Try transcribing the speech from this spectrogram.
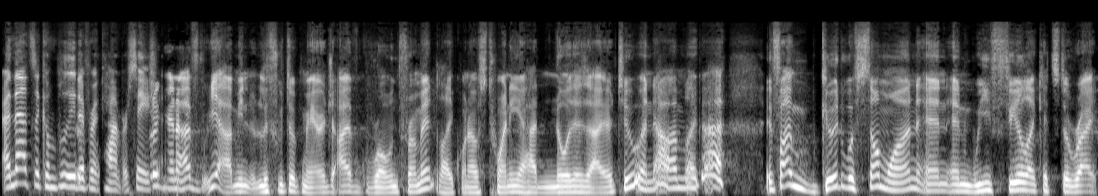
and that's a completely different conversation. again, I've yeah, I mean, if we took marriage, I've grown from it. Like when I was 20, I had no desire to, and now I'm like, ah, if I'm good with someone and and we feel like it's the right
